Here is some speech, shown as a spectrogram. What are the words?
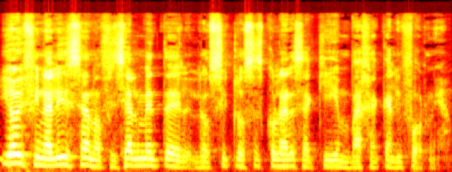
Y hoy finalizan oficialmente los ciclos escolares aquí en Baja California.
